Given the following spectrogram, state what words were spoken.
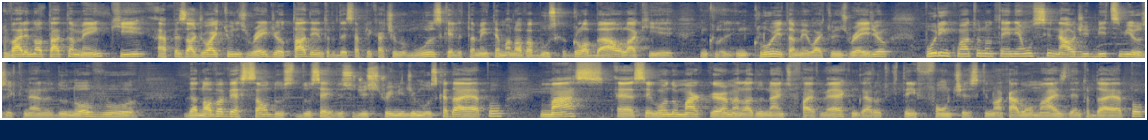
vale notar também que, apesar de o iTunes Radio estar tá dentro desse aplicativo música, ele também tem uma nova busca global lá que inclui, inclui também o iTunes Radio. Por enquanto não tem nenhum sinal de Beats Music, né? Do novo da nova versão do, do serviço de streaming de música da Apple, mas é, segundo o Mark Gurman lá do 95 Mac, um garoto que tem fontes que não acabam mais dentro da Apple,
